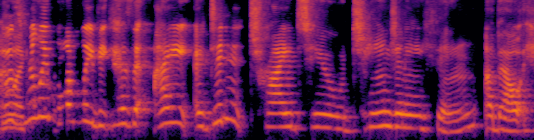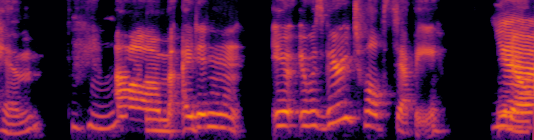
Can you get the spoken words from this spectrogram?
It was like really lovely because I I didn't try to change anything about him. Mhm. Um, I didn't it, it was very 12 steppy, you know. Yeah,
